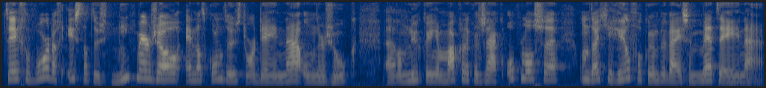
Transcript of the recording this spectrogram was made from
Tegenwoordig is dat dus niet meer zo en dat komt dus door DNA-onderzoek. Uh, want nu kun je makkelijk een zaak oplossen omdat je heel veel kunt bewijzen met DNA.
